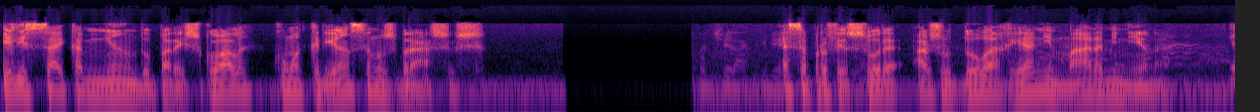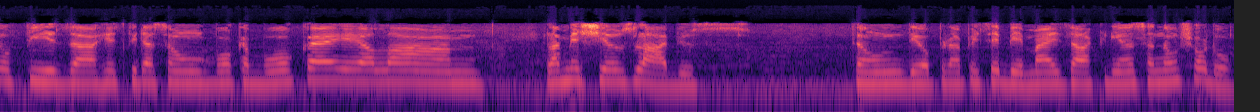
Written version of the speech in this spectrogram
Ele sai caminhando para a escola com a criança nos braços. Essa professora ajudou a reanimar a menina. Eu fiz a respiração boca a boca e ela, ela mexeu os lábios. Então deu para perceber, mas a criança não chorou.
